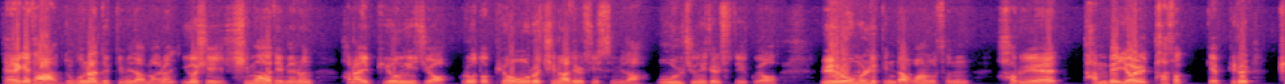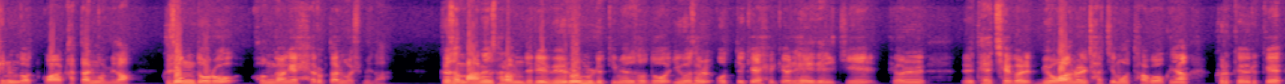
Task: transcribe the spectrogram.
대개 다 누구나 느낍니다만은 이것이 심화되면은 하나의 병이죠. 그리고 또 병으로 진화될 수 있습니다. 우울증이 될 수도 있고요. 외로움을 느낀다고 하는 것은 하루에 담배 15개 피를 피는 것과 같다는 겁니다. 그 정도로 건강에 해롭다는 것입니다. 그래서 많은 사람들이 외로움을 느끼면서도 이것을 어떻게 해결해야 될지 별 대책을, 묘안을 찾지 못하고 그냥 그렇게 그렇게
